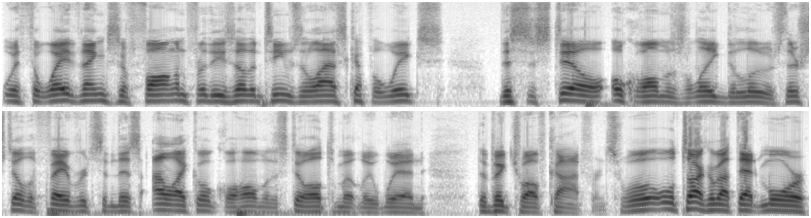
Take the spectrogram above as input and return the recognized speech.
with the way things have fallen for these other teams the last couple of weeks, this is still Oklahoma's league to lose. They're still the favorites in this. I like Oklahoma to still ultimately win the Big 12 conference. We'll, we'll talk about that more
